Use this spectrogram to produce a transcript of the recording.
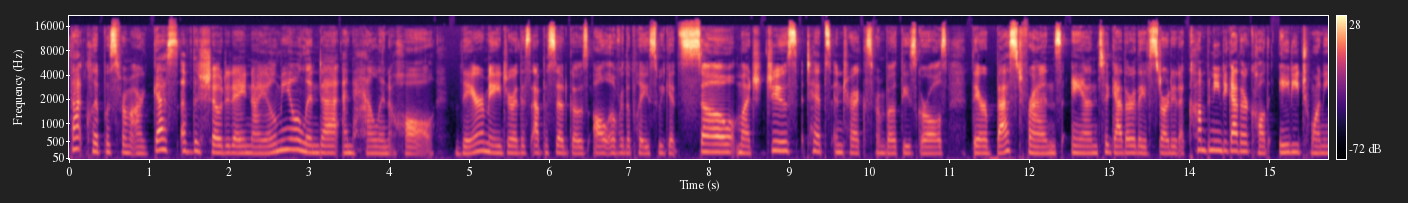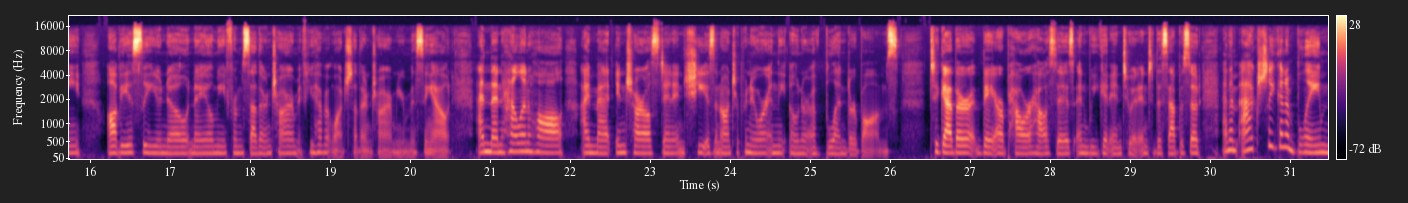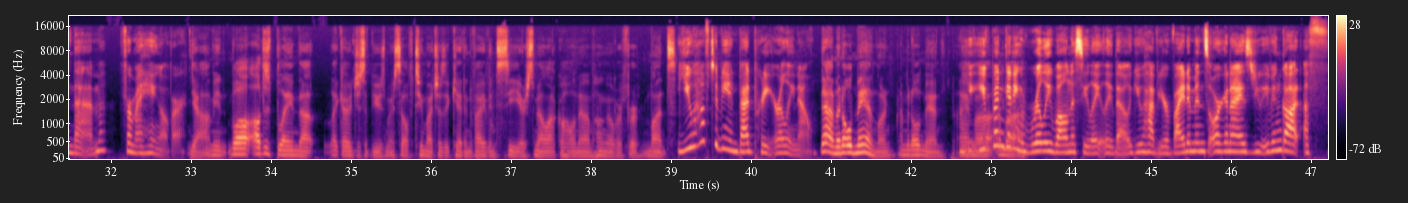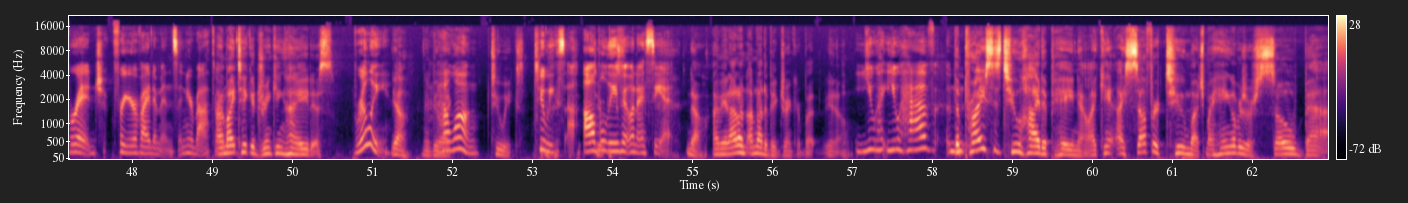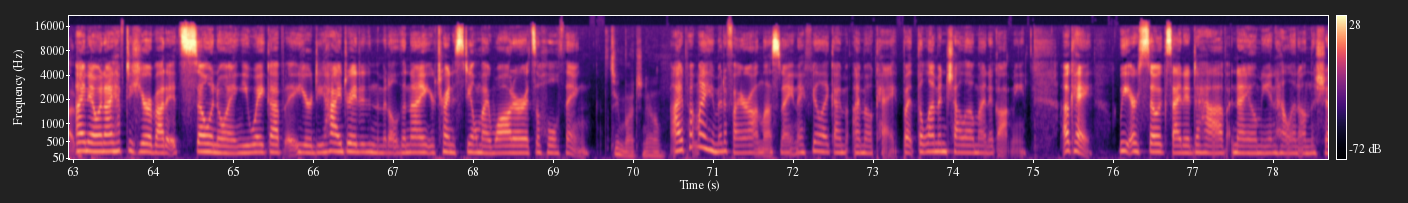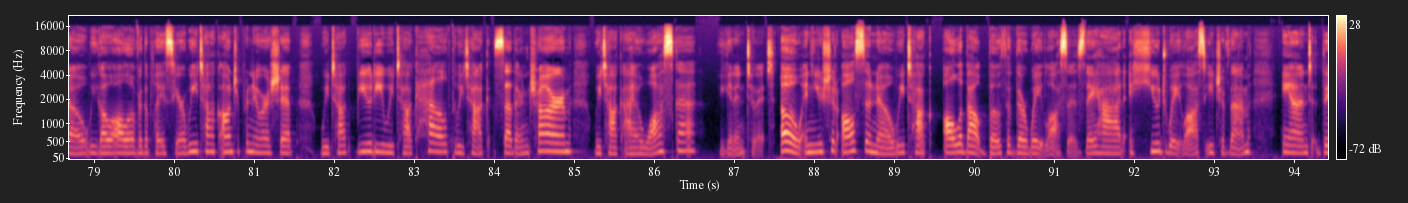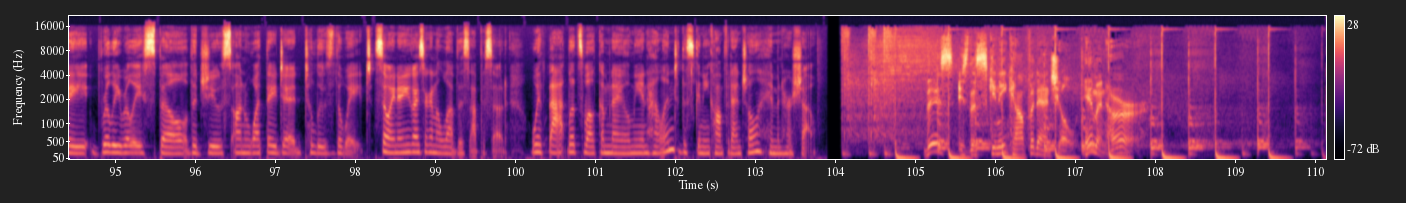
That clip was from our guests of the show today, Naomie Olindo and Helen Hall. They're major. This episode goes all over the place. We get so much juice, tips, and tricks from both these girls. They're best friends, and together they've started a company together called 8020. Obviously, you know Naomie from Southern Charm. If you haven't watched Southern Charm, you're missing out. And then Helen Hall, I met in Charleston, and she is an entrepreneur and the owner of Blender Bombs. Together, they are powerhouses, and we get into it into this episode. And I'm actually going to blame them for my hangover. Yeah, I mean, well, I'll just blame that. Like, I would just abuse myself too much as a kid. And if I even see or smell alcohol now, I'm hungover for months. You have to be in bed pretty early now. Yeah, I'm an old man, Lauryn. I'm an old man. I'm, You- uh, You've been I'm, getting uh, really wellnessy lately, though. You have your vitamins organized. You even got a fridge for your vitamins in your bathroom. I might take a drinking hiatus. Really? Yeah, maybe How like long? Two weeks. Two weeks. I- I'll Two believe weeks. it when I see it. No, I mean, I don't. I'm not a big drinker, but you know, You you have the price is too high to pay now. I can't. I suffer too much. My hangovers are so bad. I know, and I have to hear about it. It's so annoying. You wake up, you're dehydrated in the middle of the night. You're trying to steal my water. It's a whole thing. it's too much now. I put my humidifier on last night, and I feel like I'm I'm okay. But the limoncello might have got me. Okay, we are so excited to have Naomie and Helen on the show. We go all over the place here. We talk entrepreneurship, we talk beauty, we talk health, we talk Southern charm, we talk ayahuasca. We get into it. Oh, and you should also know we talk all about both of their weight losses. They had a huge weight loss, each of them, and they really, really spill the juice on what they did to lose the weight. So I know you guys are going to love this episode. With that, let's welcome Naomie and Helen to the Skinny Confidential, him and her show. This is the Skinny Confidential. Him and her.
